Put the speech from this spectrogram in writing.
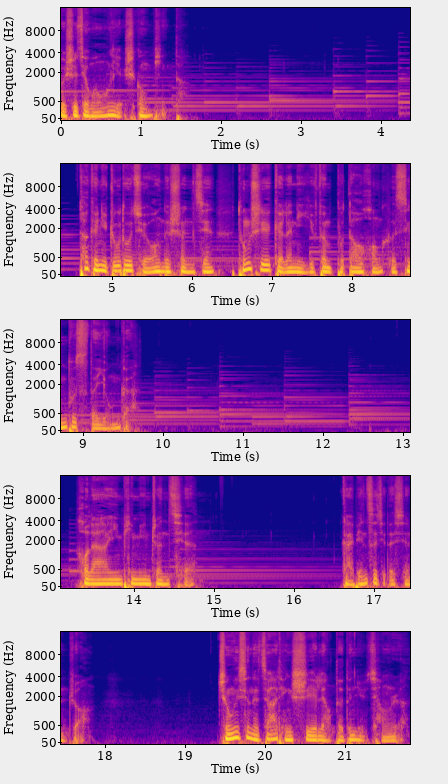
可世界往往也是公平的，他给你诸多绝望的瞬间，同时也给了你一份不到黄河心不死的勇敢。后来，阿英拼命赚钱，改变自己的现状，成为现在家庭事业两得的女强人。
